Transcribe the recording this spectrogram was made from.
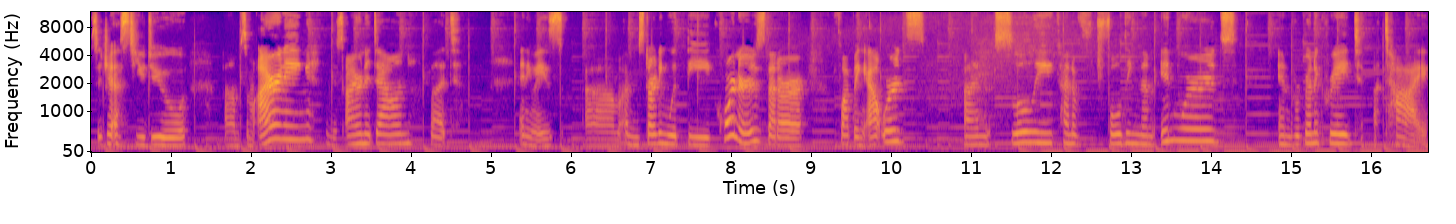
suggest you do um, some ironing and just iron it down. But anyways, um, I'm starting with the corners that are flapping outwards. I'm slowly kind of folding them inwards and we're going to create a tie.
